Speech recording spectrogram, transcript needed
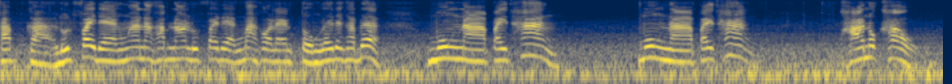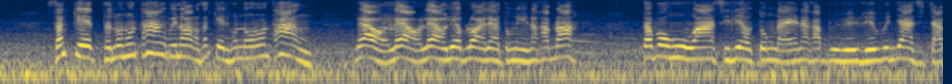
ครับกะรุดไฟแดงมากนะครับเนาะรุดไฟแดงมากก็แลนตรงเลยนะครับเด้อมุ่งหนาไปทาง มุ่งหนาไปทางผานกเข้า สังเกตถนนหนทางพี่น้อง สังเกตถนนหนทาง แล้วแล้วแล้วเรียบร้อยแล้วตรงนี้นะครับเนาะแต่บ่ฮู้ว่าสิเลี้ยวตรงไหนนะครับเดี๋ยววิญญาณสิจับ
